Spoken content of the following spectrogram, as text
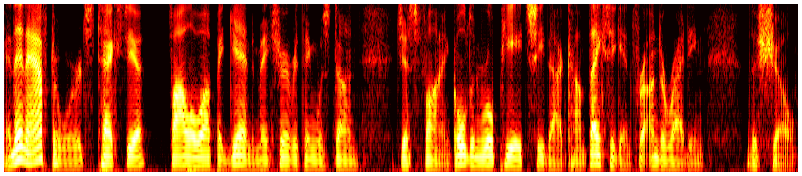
and then afterwards text you, follow up again to make sure everything was done just fine. GoldenRulePHC.com. Thanks again for underwriting the show.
